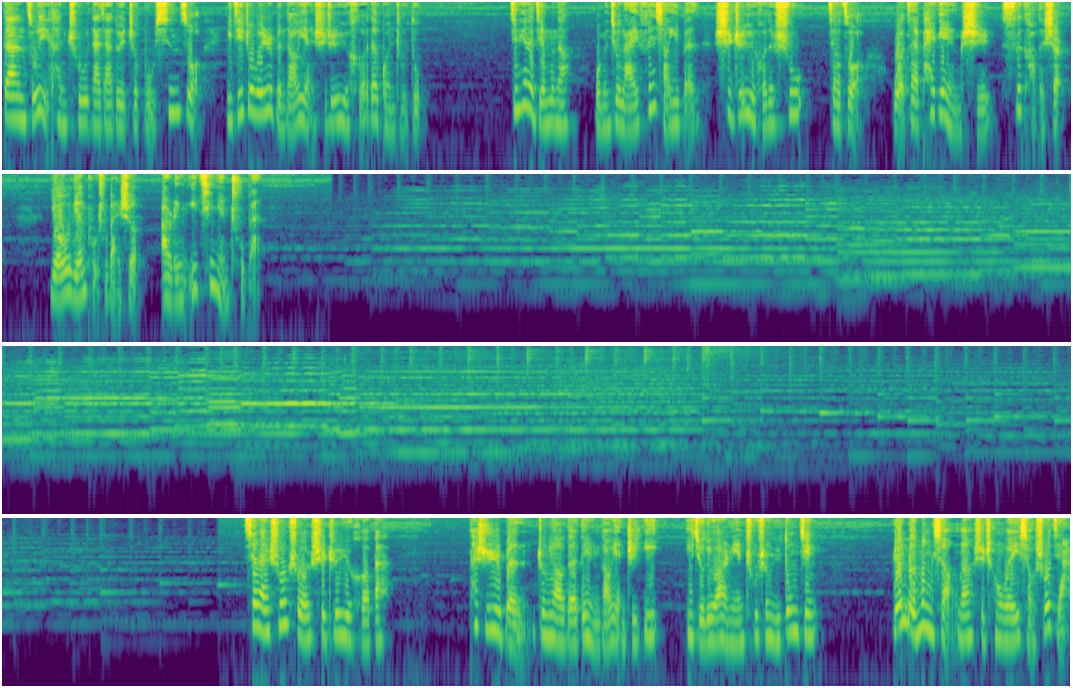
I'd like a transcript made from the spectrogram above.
但足以看出大家对这部新作。以及这位日本导演石之愈合的关注度。今天的节目呢，我们就来分享一本石之愈合的书，叫做《我在拍电影时思考的事儿》，由脸谱出版社二零一七年出版。先来说说石之愈合吧，他是日本重要的电影导演之一。一九六二年出生于东京，原本梦想呢是成为小说家。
